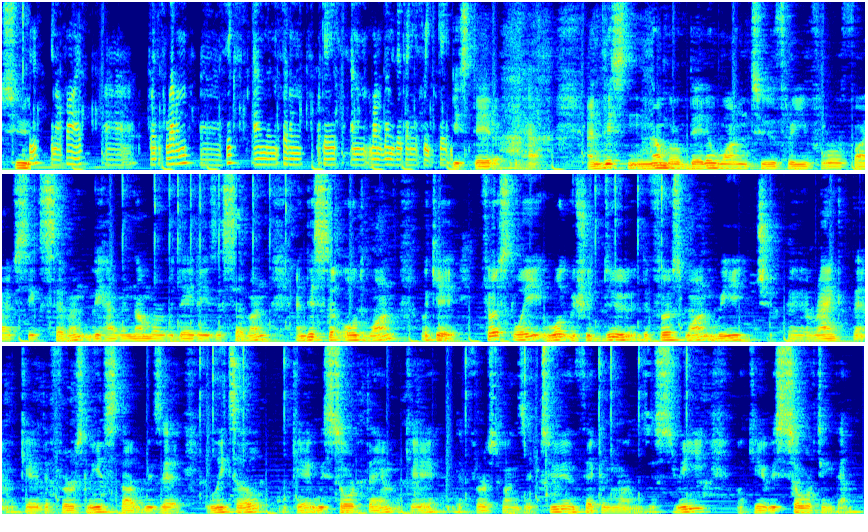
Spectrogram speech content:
two. this data we have. And this number of data 1 2 3 4 5 6 7 we have a number of data is a 7 and this is the odd one. Okay firstly what we should do the first one we uh, rank them. Okay the first list start with a little. Okay we sort them. Okay the first one is a 2 and second one is a 3 okay we're sorting them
